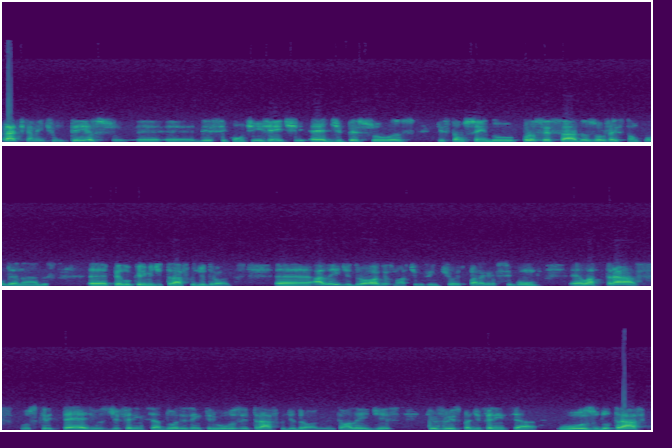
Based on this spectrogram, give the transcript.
praticamente um terço eh, desse contingente é de pessoas que estão sendo processadas ou já estão condenadas pelo crime de tráfico de drogas. a lei de drogas, no artigo 28, parágrafo 2, ela traz os critérios diferenciadores entre uso e tráfico de drogas. Então, a lei diz que o juiz, para diferenciar o uso do tráfico,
